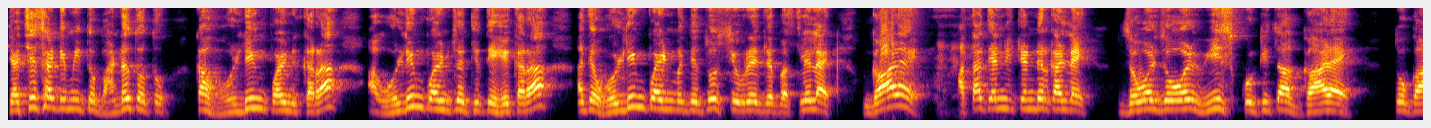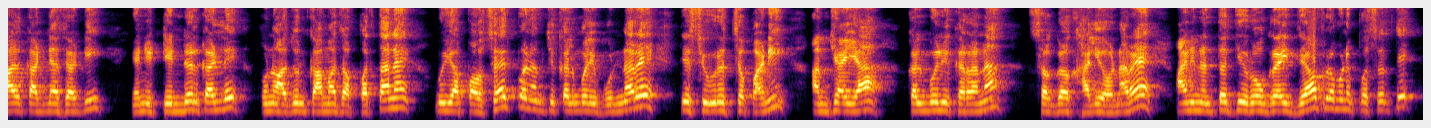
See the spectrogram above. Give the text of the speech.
त्याच्यासाठी मी तो भांडत होतो. का होल्डिंग पॉईंट करा होल्डिंग पॉईंटचं तिथे हे करा आणि त्या होल्डिंग पॉईंटमध्ये जो सिवरेज बसलेला आहे गाळ आहे. आता त्यांनी टेंडर काढलाय. जवळजवळ वीस कोटीचा गाळ आहे. तो गाळ काढण्यासाठी यांनी टेंडर काढले पण अजून कामाचा पत्ता नाही. मग या पावसाळ्यात पण आमची कलंबोली बुडणार आहे. ते सिवरेजचं पाणी आमच्या या कलंबोलीकरांना सगळं खाली होणार आहे. आणि नंतर ती रोगराई ज्याप्रमाणे पसरते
